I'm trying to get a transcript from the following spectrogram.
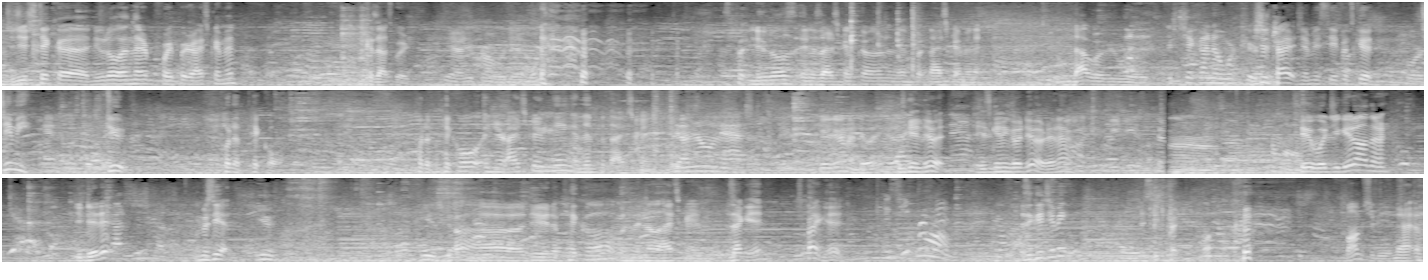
Did you stick a noodle in there before you put your ice cream in? Because that's weird. Yeah, he probably did. Just put noodles in his ice cream cone and then put an ice cream in it. That would be weird. this chick I know works here. You should try it, Jimmy, see if it's good. Jimmy! Dude, put a pickle. Put a pickle in your ice cream thing and then put the ice cream. Yeah, no, nasty. You're gonna do it. He's gonna do it. He's gonna go do it right now. Come on. Dude, what'd you get on there? You did it? Let me see it. You. He's good. Oh, dude, a pickle with vanilla ice cream. Is that good? It's probably good. Is he pregnant? Is it good, Jimmy? Is he pregnant? Oh. Mom should be in that.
